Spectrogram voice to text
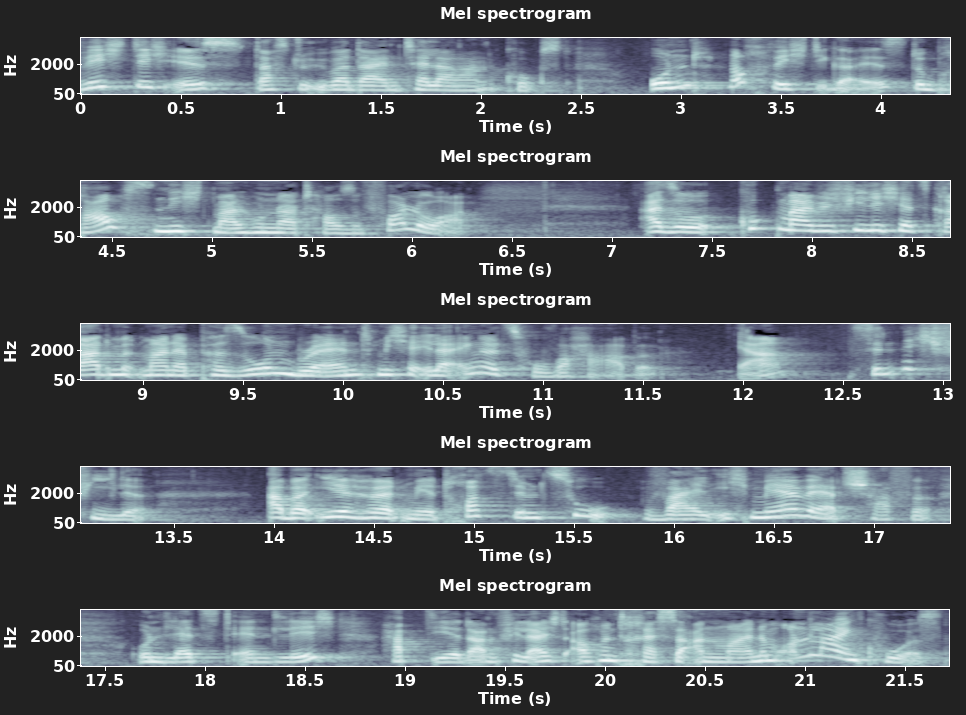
Wichtig ist, dass du über deinen Tellerrand guckst. Und noch wichtiger ist, du brauchst nicht mal 100.000 Follower. Also guckt mal, wie viel ich jetzt gerade mit meiner Personenbrand Michaela Engelshofer habe. Ja, es sind nicht viele. Aber ihr hört mir trotzdem zu, weil ich Mehrwert schaffe. Und letztendlich habt ihr dann vielleicht auch Interesse an meinem Online-Kurs.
